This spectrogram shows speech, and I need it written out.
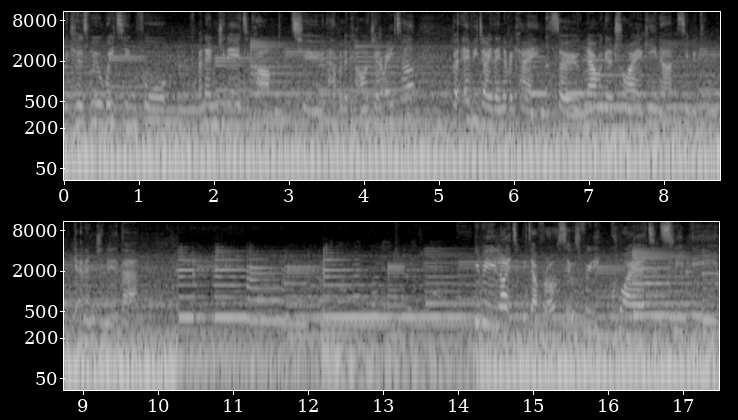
because we were waiting for an engineer to come to have a look at our generator. But every day they never came, so now we're going to try Aegina and see if we can get an engineer there. Liked Epidavros. It was really quiet and sleepy,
